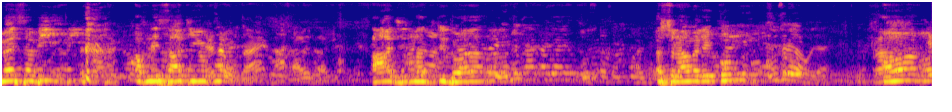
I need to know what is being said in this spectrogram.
मैं सभी अपने साथियों को आज मंच द्वारा अस्सलाम वालेकुम। और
